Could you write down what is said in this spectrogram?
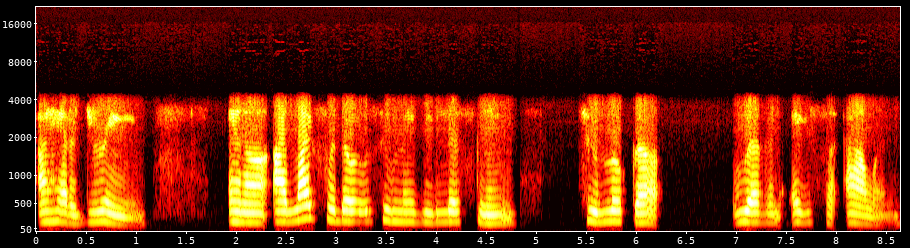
I had a dream, And uh, I'd like for those who may be listening to look up Reverend Asa Allen.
